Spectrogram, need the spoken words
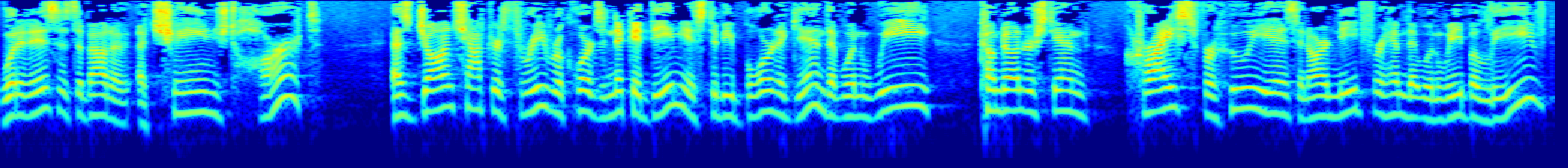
What it is, it's about a, a changed heart. As John chapter 3 records Nicodemus to be born again, that when we come to understand Christ for who he is and our need for him, that when we believed,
